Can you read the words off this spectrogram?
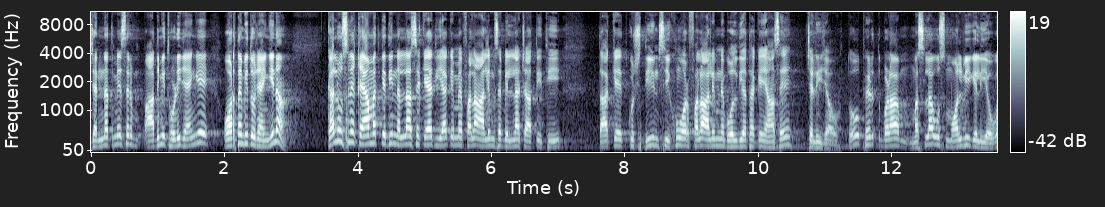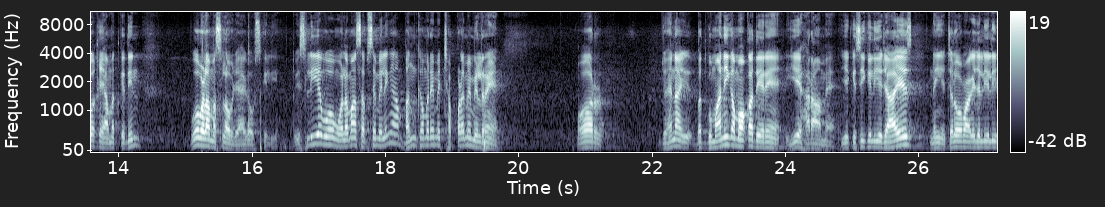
جنت میں صرف آدمی تھوڑی جائیں گے عورتیں بھی تو جائیں گی نا کل اس نے قیامت کے دن اللہ سے کہہ دیا کہ میں فلاں عالم سے ملنا چاہتی تھی تاکہ کچھ دین سیکھوں اور فلاں عالم نے بول دیا تھا کہ یہاں سے چلی جاؤ تو پھر تو بڑا مسئلہ اس مولوی کے لیے ہوگا قیامت کے دن وہ بڑا مسئلہ ہو جائے گا اس کے لیے تو اس لیے وہ علماء سب سے ملیں گے آپ ہاں، بند کمرے میں چھپڑ میں مل رہے ہیں اور جو ہے نا بدگمانی کا موقع دے رہے ہیں یہ حرام ہے یہ کسی کے لیے جائز نہیں ہے چلو ہم آگے جلدی جلدی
